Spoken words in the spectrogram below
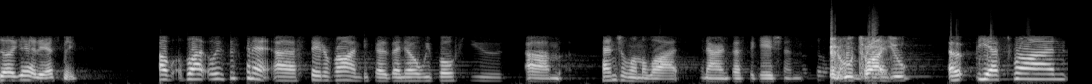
No, go ahead. Ask me. Oh, well, I was just going to uh, say to Ron because I know we both use um, pendulum a lot in our investigations. And who taught you? Uh, yes, Ron.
